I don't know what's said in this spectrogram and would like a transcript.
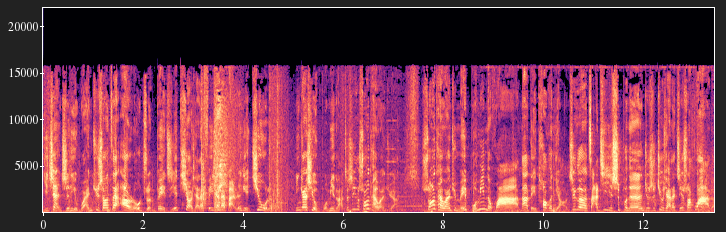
一战之力，玩具商在二楼准备直接跳下来飞下来把人给救了，应该是有搏命的吧？这是一个双弹玩具啊，双弹玩具没搏命的话，那得套个鸟，这个杂技是不能就是救下来直接刷挂的。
